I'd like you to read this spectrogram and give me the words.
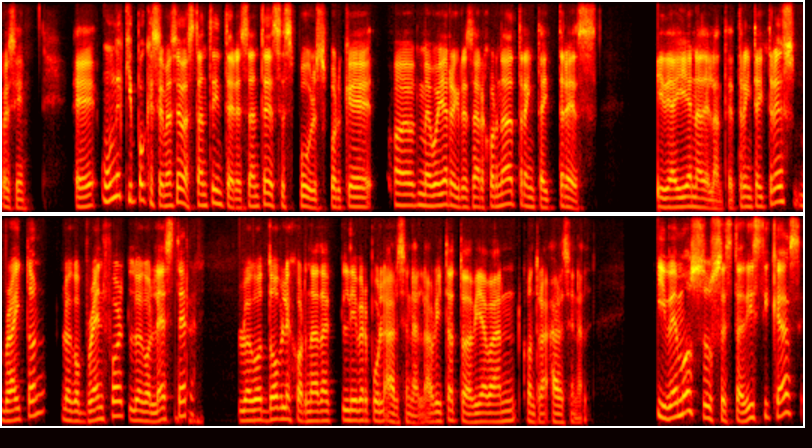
Pues sí. Eh, un equipo que se me hace bastante interesante es Spurs, porque ah, me voy a regresar, jornada 33 y de ahí en adelante. 33, Brighton, luego Brentford, luego Leicester, luego doble jornada Liverpool-Arsenal. Ahorita todavía van contra Arsenal. Y vemos sus estadísticas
